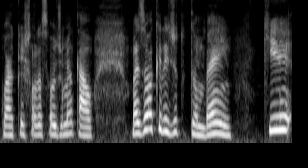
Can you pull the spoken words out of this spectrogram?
com a questão da saúde mental. Mas eu acredito também que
